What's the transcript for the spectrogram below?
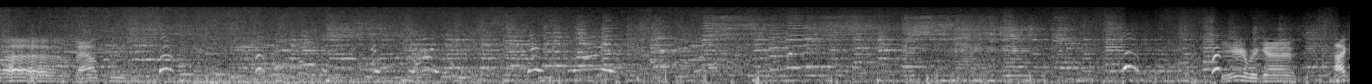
Whoa, bouncing. Here we go. I got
